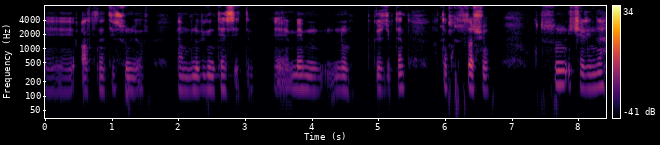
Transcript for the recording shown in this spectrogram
e, alternatif sunuyor. Ben bunu bir gün test ettim. E, memnunum bu gözlükten. Hatta kutusu da şu. Kutusunun içerisinde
